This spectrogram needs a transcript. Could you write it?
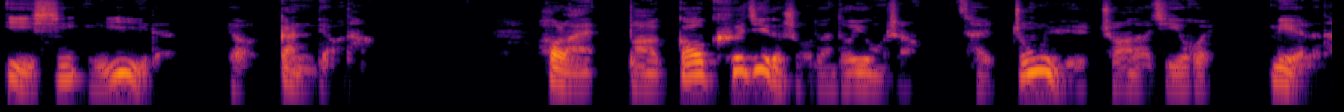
一心一意的要干掉他。后来把高科技的手段都用上，才终于抓到机会灭了他。”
